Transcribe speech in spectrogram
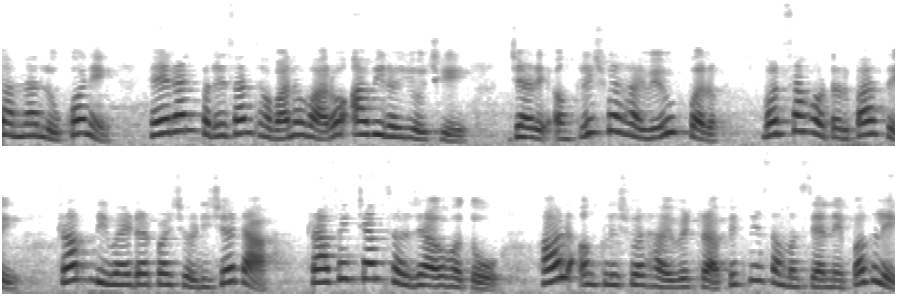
ગામના લોકોને હેરાન પરેશાન થવાનો વારો આવી રહ્યો છે. જ્યારે અંકલેશ્વર હાઈવે ઉપર વર્ષા હોટલ પાસે ટ્રક ડિવાઈડર પર ચડી જતા ટ્રાફિક જામ સર્જાયો હતો. હાલ અંકલેશ્વર હાઈવે ટ્રાફિકની સમસ્યાને પગલે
